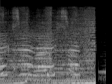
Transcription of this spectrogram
lights, lights, lights.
